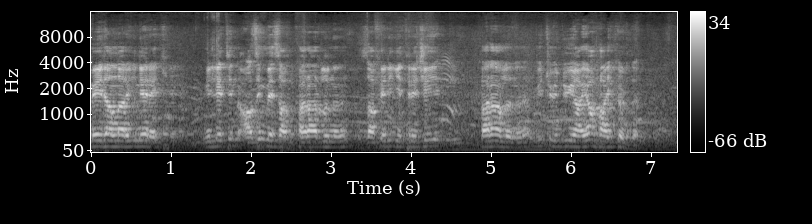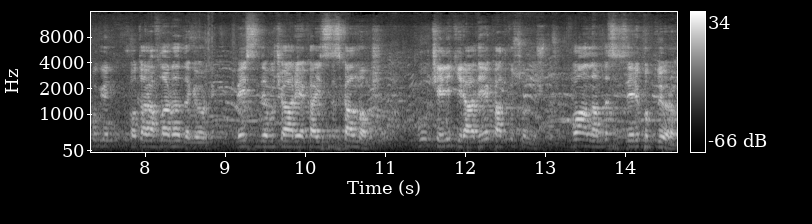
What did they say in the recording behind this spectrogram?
meydanlara inerek milletin azim ve kararlılığının zaferi getireceği kararlılığını bütün dünyaya haykırdı. Bugün fotoğraflarda da gördük. Besli de bu çağrıya kayıtsız kalmamış. Bu çelik iradeye katkı sunmuştur. Bu anlamda sizleri kutluyorum.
